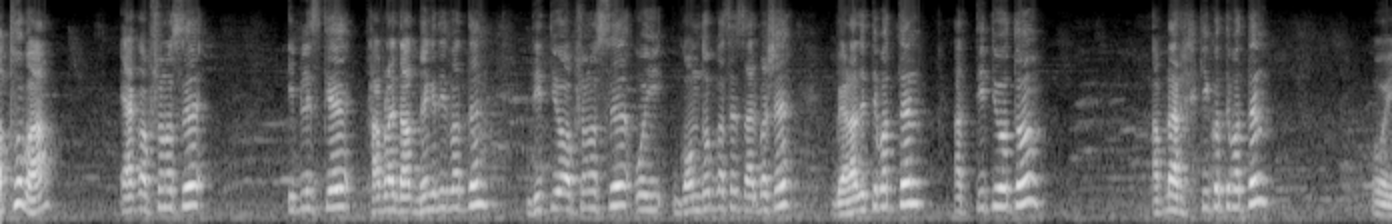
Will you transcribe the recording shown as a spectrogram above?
অথবা এক অপশন আছে ইবলিসকে থাবড়ায় দাঁত ভেঙে দিতে পারতেন। দ্বিতীয় অপশন হচ্ছে ওই গন্ধব গাছের চারপাশে বেড়া দিতে পারতেন। আর তৃতীয়ত আপনার কি করতে পারতেন? ওই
